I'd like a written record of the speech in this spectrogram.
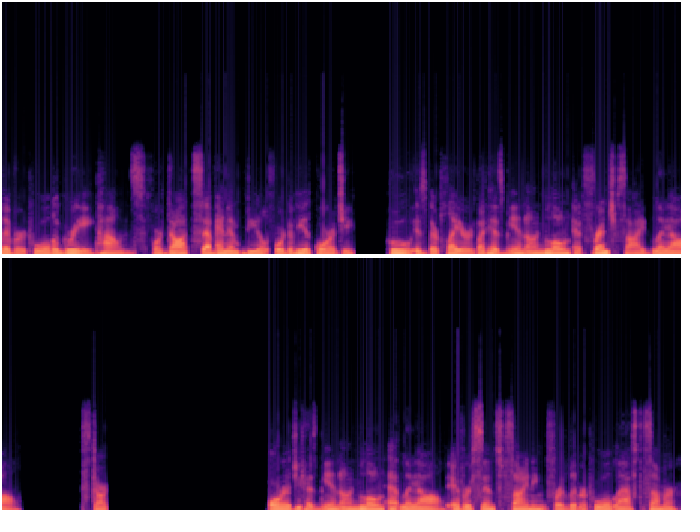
Liverpool agree pounds for .7m deal for Divock Origi, who is their player but has been on loan at French side Lille. Start Origi has been on loan at Lille ever since signing for Liverpool last summer,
